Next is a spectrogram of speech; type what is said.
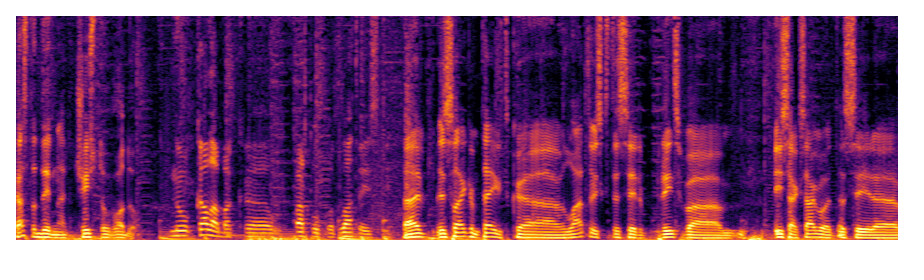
Kas tad ir ne čistu vodu? Nu, kā labāk uh, pārtulkot latviešu? Es laikam teiktu, ka latviešu tas ir principā, īsāk sakot, tas ir eh,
